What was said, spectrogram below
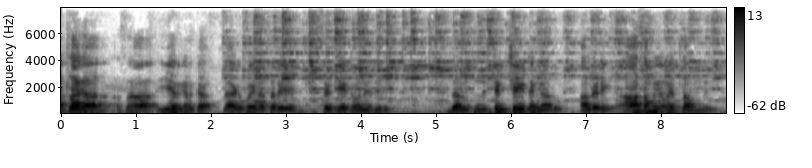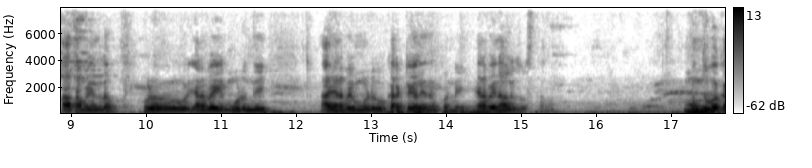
అట్లాగా ఇయర్ కనుక లేకపోయినా సరే సెట్ చేయటం అనేది జరుగుతుంది. సెట్ చేయటం కాదు. ఆల్రెడీ ఆ సమయం ఎట్లా ఉంది? ఆ సమయంలో ఇప్పుడు ఎనభై మూడు ఉంది. ఆ ఎనభై మూడు కరెక్ట్గా లేదనుకోండి ఎనభై నాలుగు చూస్తాను. ముందు ఒక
